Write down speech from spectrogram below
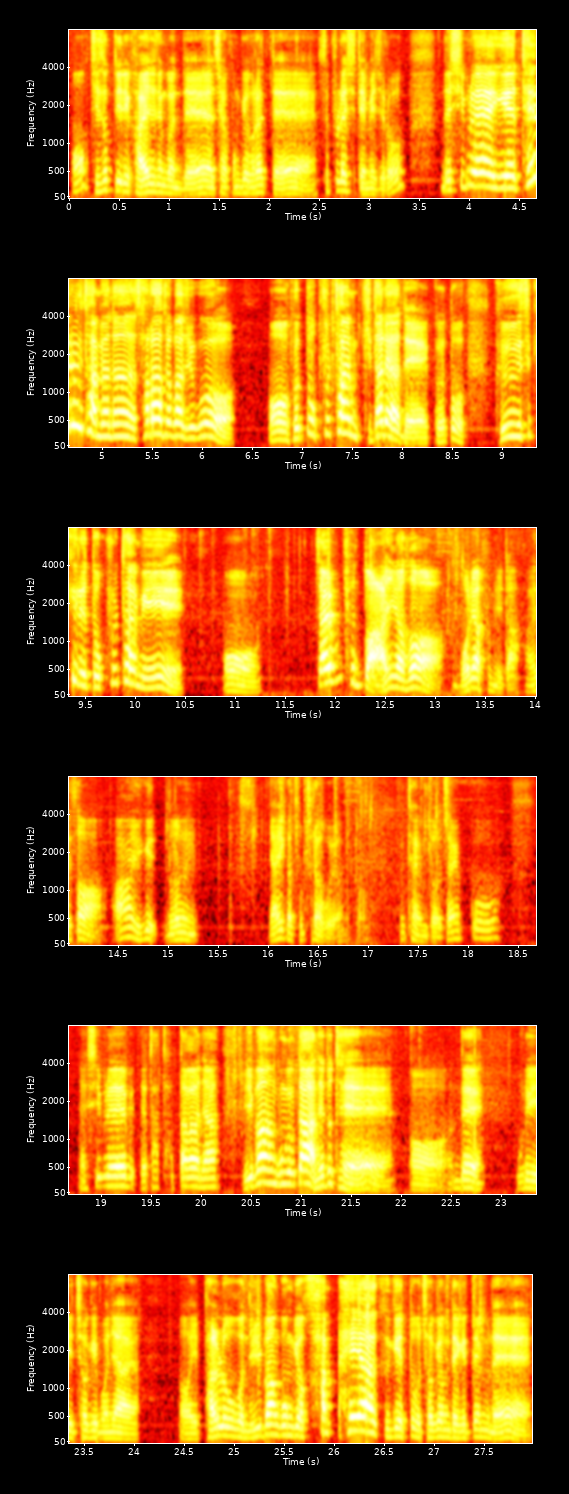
어? 지속딜이 가해지는 건데 제가 공격을 할 때 스플래시 데미지로. 근데 시브렐 이게 텔을 타면은 사라져가지고 어, 그것도 쿨타임 기다려야 돼. 그것도 그 스킬이 또 쿨타임이 어, 짧은 편도 아니라서 머리 아픕니다. 그래서 아 이게 너는 야이가 좋더라고요. 어, 쿨타임도 짧고 그냥 시브레 다 탔다가 그냥 일반 공격 다 안 해도 돼. 어 근데 우리 저기 뭐냐 어, 이 발록은 일반 공격 하- 해야 그게 또 적용되기 때문에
